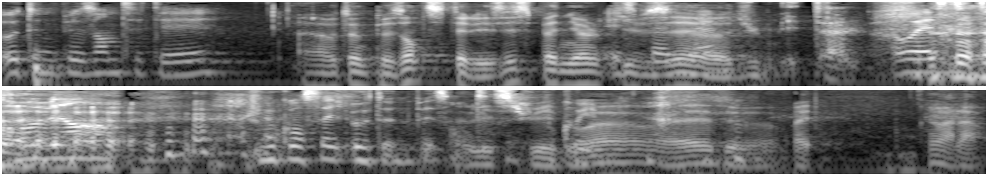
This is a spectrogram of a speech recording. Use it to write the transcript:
Automne pesante, c'était. À Automne Pesante, c'était les Espagnols qui faisaient euh, du métal. Ouais, c'était trop bien. Je vous conseille Automne pesante. Les Suédois, ouais, de- ouais. Voilà.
